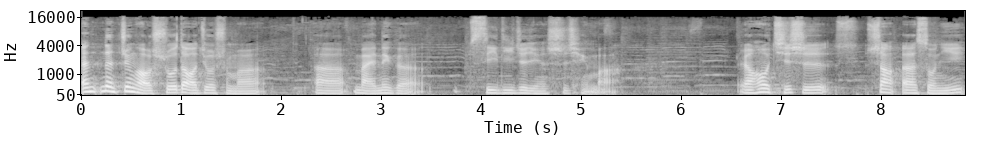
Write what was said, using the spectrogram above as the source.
哎，那正好说到就什么，呃，买那个 CD 这件事情嘛。然后其实上呃，索尼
